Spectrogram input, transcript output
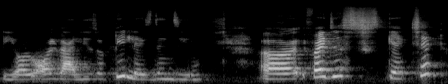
t or all values of t less than 0 uh, if I just sketch it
